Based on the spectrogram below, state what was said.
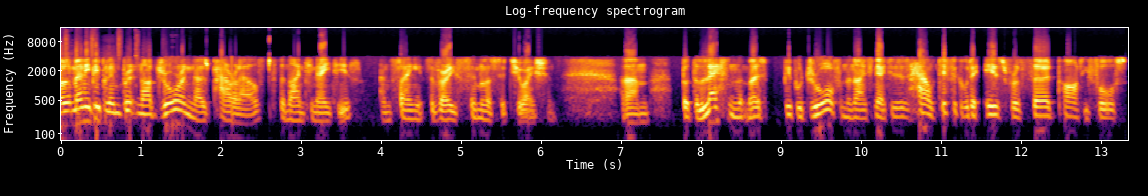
Well, many people in Britain are drawing those parallels to the 1980s and saying it's a very similar situation. Um, but the lesson that most people draw from the 1980s is how difficult it is for a third party force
